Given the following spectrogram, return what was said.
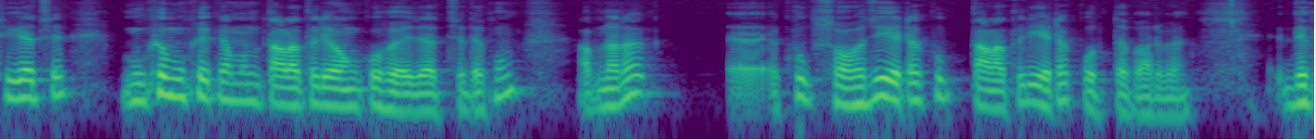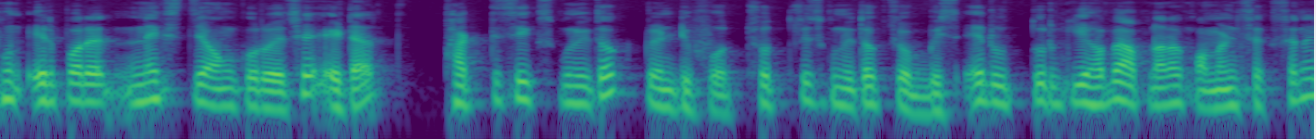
ঠিক আছে? মুখে মুখে কেমন তাড়াতাড়ি অঙ্ক হয়ে যাচ্ছে দেখুন। আপনারা খুব সহজেই এটা খুব তাড়াতাড়ি এটা করতে পারবেন। দেখুন, এরপরে নেক্সট যে অঙ্ক রয়েছে, এটা থার্টি সিক্স গুণিতক টোয়েন্টি ফোর ছত্রিশ গুণিতক চব্বিশ। এর উত্তর কী হবে আপনারা কমেন্ট সেকশানে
